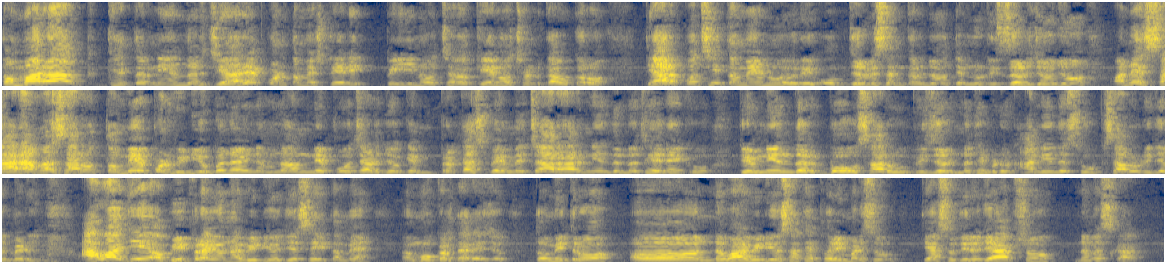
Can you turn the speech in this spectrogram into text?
તમારા ખેતરની અંદર જ્યારે પણ તમે સ્ટેરિક પી નો છ- કે નો છંટકાવ કરો, ત્યાર પછી તમે એનું ઓબ્ઝર્વેશન કરજો, તેમનું રિઝલ્ટ જોજો અને સારામાં સારો તમે પણ વીડિયો બનાવીને અમને અમને પહોંચાડજો કે પ્રકાશભાઈ અમે ચાર હારની અંદર નથી નાખ્યું, તો એમની અંદર બહુ સારું રિઝલ્ટ નથી મળ્યું, આની અંદર શું સારું રિઝલ્ટ મળ્યું. આવા જે અભિપ્રાયોના વીડિયો જે છે એ તમે મોકલતા રહેજો. તો મિત્રો નવા વીડિયો સાથે ફરી મળીશું. ત્યાં સુધી રજા આપશો. નમસ્કાર.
